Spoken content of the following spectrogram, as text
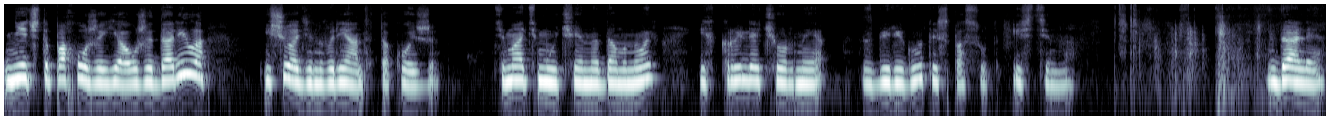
нечто похожее я уже дарила. Еще один вариант такой же. Тьма тьмучая надо мной – их крылья черные сберегут и спасут. Истинно. Далее.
